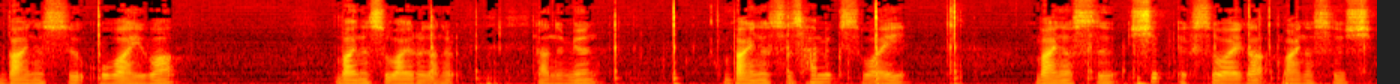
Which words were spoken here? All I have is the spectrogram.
마이너스 5y와 마이너스 y로 나누, 나누면 마이너스 3xy 마이너스 10xy가 마이너스 10,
